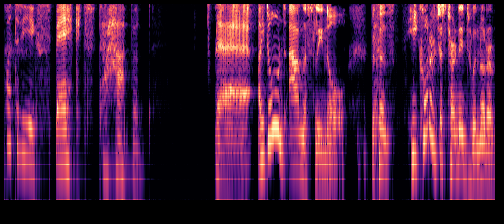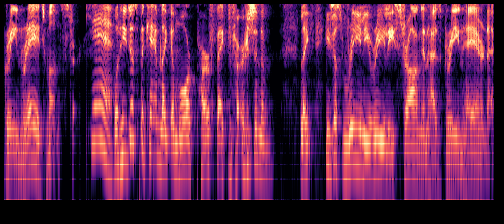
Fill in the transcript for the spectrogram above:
What did he expect to happen? Uh, I don't honestly know, because he could have just turned into another green rage monster. Yeah. But he just became like a more perfect version of, like, he's just really, really strong and has green hair now.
